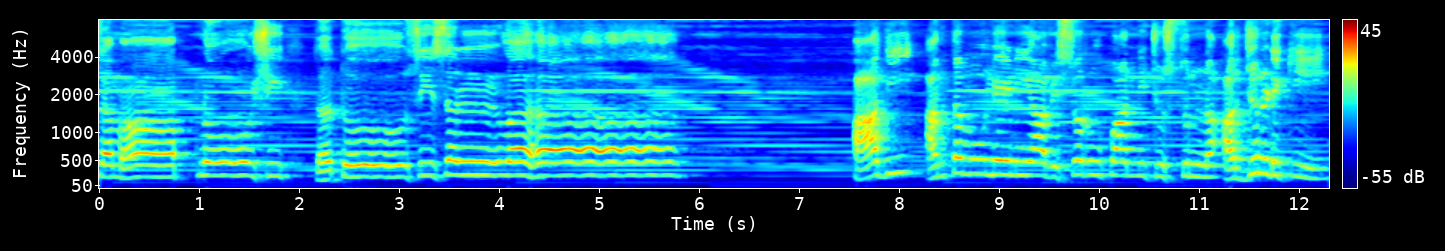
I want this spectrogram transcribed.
समाप्नोषि ततोऽसि सर्वः ఆది అంతము లేని ఆ విశ్వరూపాన్ని చూస్తున్న అర్జునుడికి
